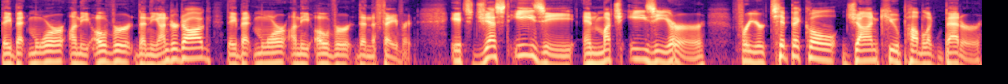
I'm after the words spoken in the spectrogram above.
They bet more on the over than the underdog. They bet more on the over than the favorite. It's just easy and much easier for your typical John Q. public better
